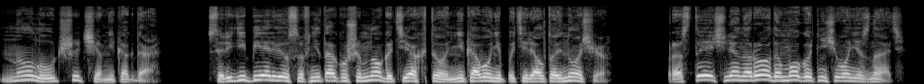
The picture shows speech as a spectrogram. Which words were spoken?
но лучше, чем никогда. Среди бельвиусов не так уж и много тех, кто никого не потерял той ночью. Простые члены рода могут ничего не знать.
